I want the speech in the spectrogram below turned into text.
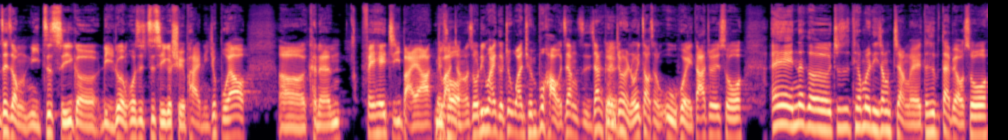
这种，你支持一个理论，或是支持一个学派，你就不要呃，可能非黑即白啊。你把它讲的说，另外一个就完全不好，这样子，这样可能就很容易造成误会。大家就会说，哎、欸，那个就是天威力这样讲，哎，但是不代表说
